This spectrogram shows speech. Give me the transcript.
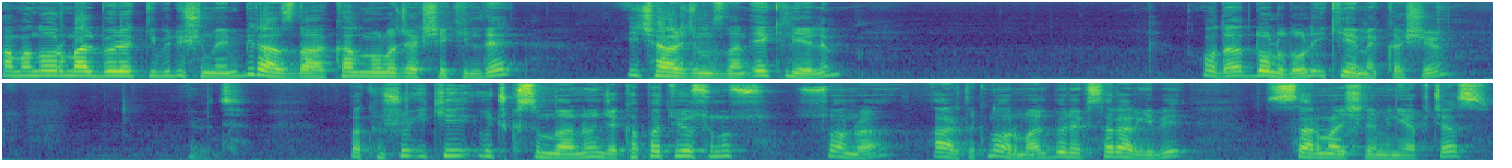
ama normal börek gibi düşünmeyin. Biraz daha kalın olacak şekilde iç harcımızdan ekleyelim. O da dolu dolu 2 yemek kaşığı. Evet. Bakın şu iki uç kısımlarını önce kapatıyorsunuz. Sonra artık normal börek sarar gibi sarma işlemini yapacağız.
